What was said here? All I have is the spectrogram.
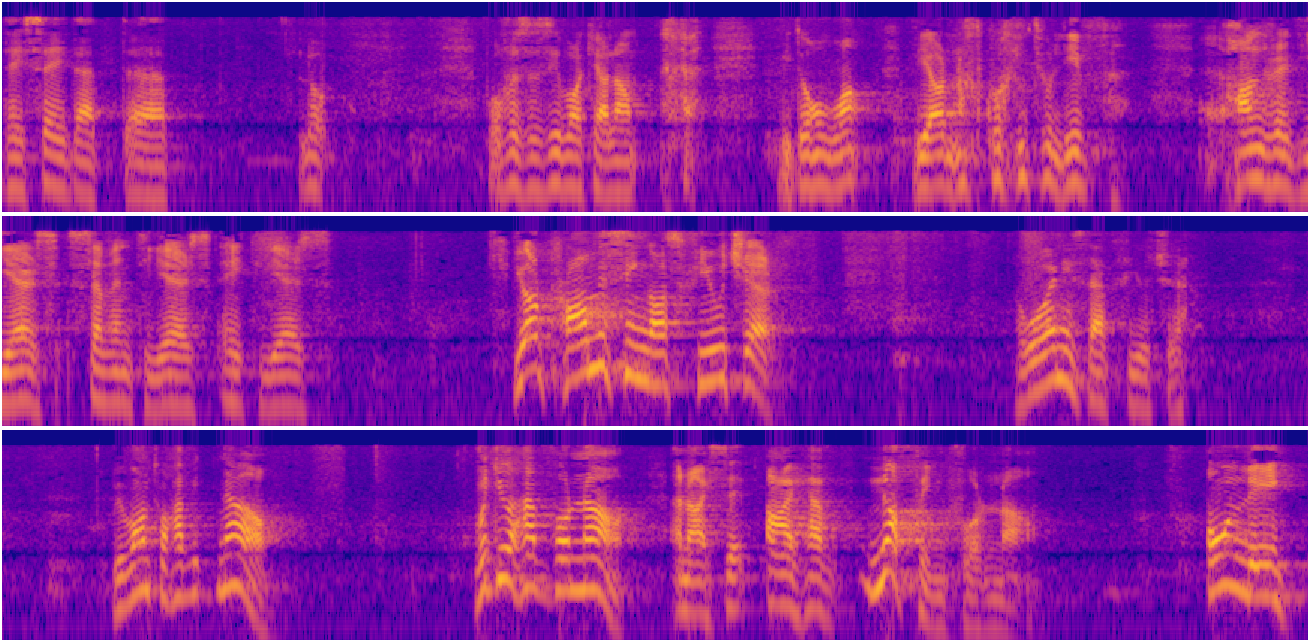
They say that, uh, look, Professor Ziba Kalam, we don't want, we are not going to live 100 years, 70 years, 80 years. You're promising us future. When is that future? We want to have it now. What do you have for now? And I said, I have nothing for now. Only,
